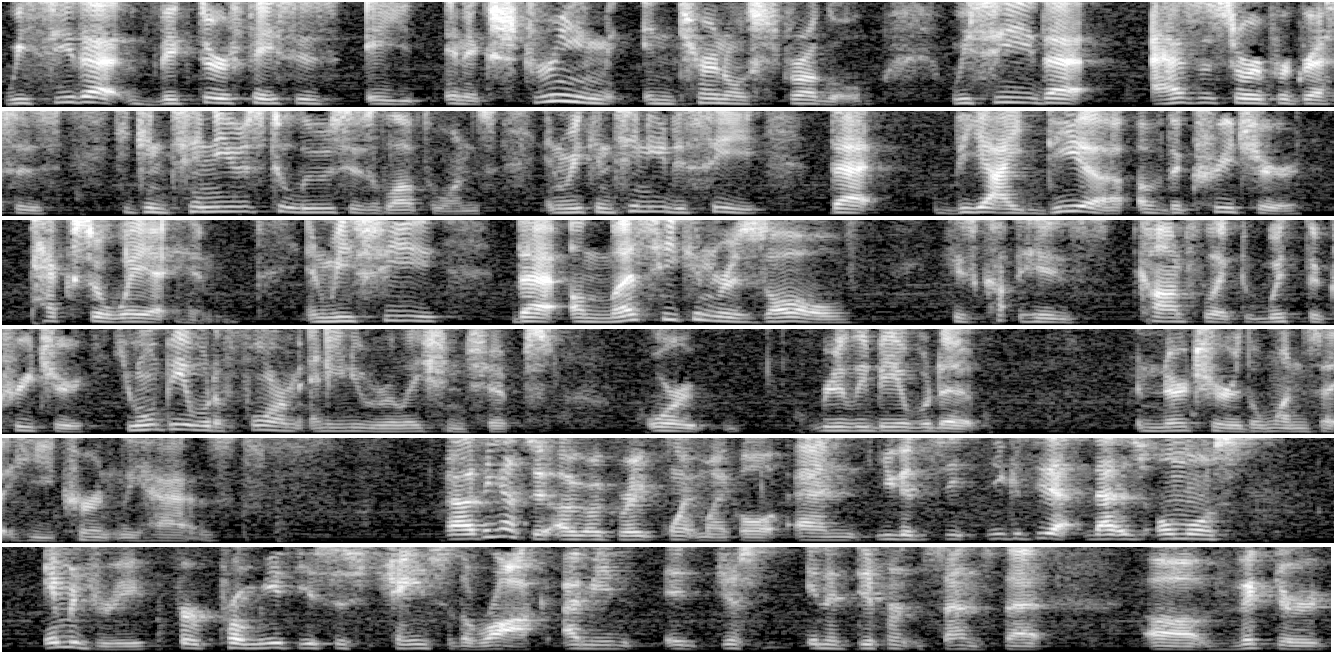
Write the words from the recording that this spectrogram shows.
we see that Victor faces a an extreme internal struggle. We see that as the story progresses, he continues to lose his loved ones, and we continue to see that the idea of the creature pecks away at him. And we see that unless he can resolve his his conflict with the creature, he won't be able to form any new relationships or really be able to nurture the ones that he currently has. I think that's a, a great point, Michael. And you could see you could see that that is almost imagery for Prometheus's change to the rock. I mean, it just in a different sense that uh, Victor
